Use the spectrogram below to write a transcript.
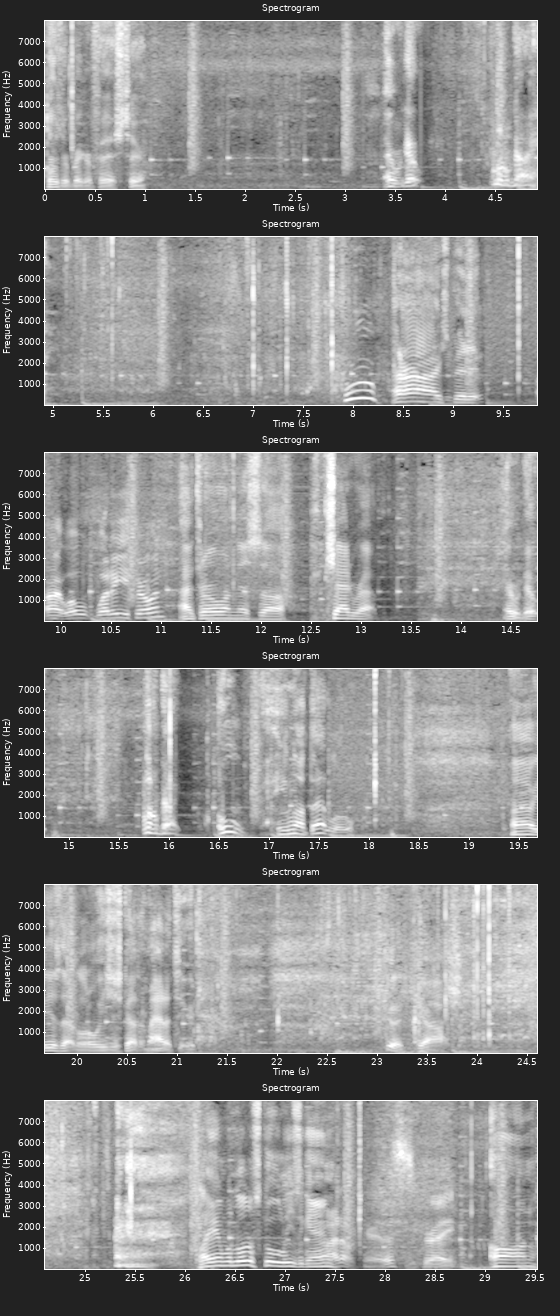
Those are bigger fish too. There we go. Little guy. Whew. Ah, I spit it. All right, what, what are you throwing? I'm throwing this uh, Shad Rap. There we go. Little guy. Ooh, he's not that little. Oh, he is that little. He's just got some attitude. Good gosh. Playing with little schoolies again. I don't care. This is great. on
